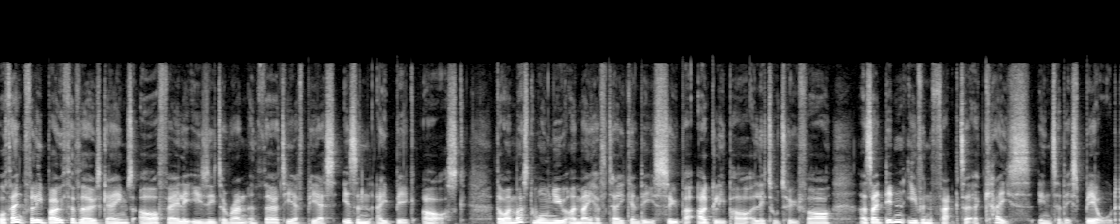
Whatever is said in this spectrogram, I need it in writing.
Well thankfully both of those games are fairly easy to run and 30 FPS isn't a big ask, though I must warn you I may have taken the super ugly part a little too far, as I didn't even factor a case into this build.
